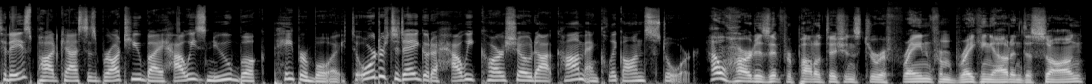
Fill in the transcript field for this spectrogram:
Today's podcast is brought to you by Howie's new book, Paperboy. To order today, go to howiecarrshow.com and click on store. How hard is it for politicians to refrain from breaking out into song?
